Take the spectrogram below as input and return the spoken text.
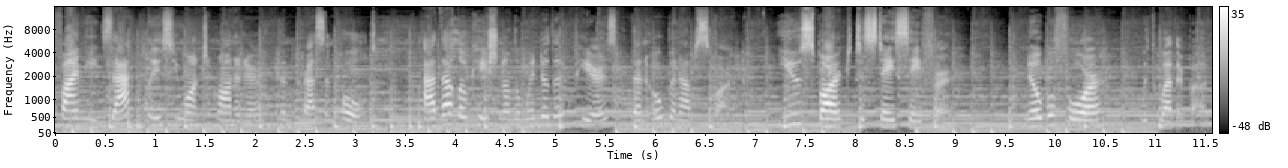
find the exact place you want to monitor, then press and hold. Add that location on the window that appears, then open up Spark. Use Spark to stay safer. Know before with WeatherBug.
